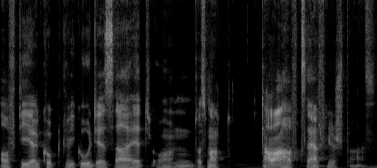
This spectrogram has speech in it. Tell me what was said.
auf die ihr guckt, wie gut ihr seid und das macht dauerhaft sehr viel Spaß.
